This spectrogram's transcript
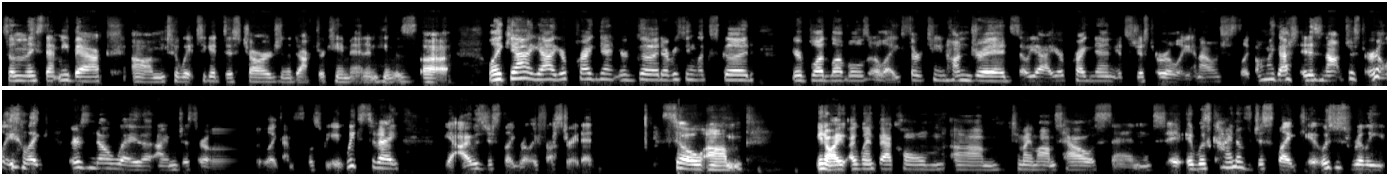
So then they sent me back um, to wait to get discharged, and the doctor came in and he was uh, like, yeah, yeah, you're pregnant. You're good. Everything looks good. Your blood levels are like 1300. So yeah, you're pregnant. It's just early. And I was just like, oh my gosh, it is not just early. like there's no way that I'm just early. Like I'm supposed to be eight weeks today yeah, I was just like really frustrated. So, um, you know, I, I went back home um, to my mom's house, and it, it was kind of just like it was just really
